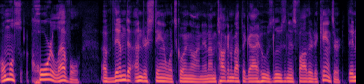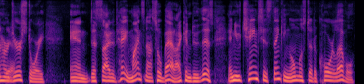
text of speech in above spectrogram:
almost core level of them to understand what's going on. And I'm talking about the guy who was losing his father to cancer, then heard yeah. your story and decided, hey, mine's not so bad. I can do this. And you change his thinking almost at a core level.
